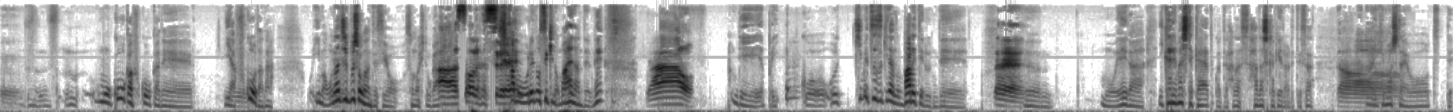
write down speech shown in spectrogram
うん。もう幸か不幸かで、いや、不幸だな。今同じ部署なんですよ、その人が。ああ、そうなんですね。しかも俺の席の前なんだよね。わーお。で、やっぱり、こう、俺、決め続きなのバレてるんで、えうえん、もう映画行かれましたかとかって話、話しかけられてさ、ああ、あ。行きました。よ、つって。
